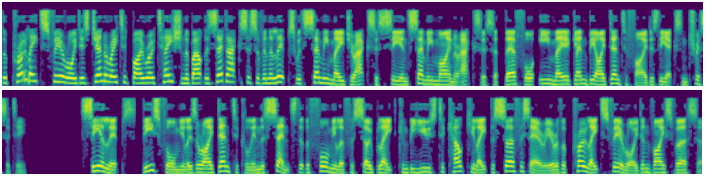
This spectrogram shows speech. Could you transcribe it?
The prolate spheroid is generated by rotation about the z-axis of an ellipse with semi-major axis c and semi-minor axis a, therefore, E may again be identified as the eccentricity. See ellipse. These formulas are identical in the sense that the formula for Soblate can be used to calculate the surface area of a prolate spheroid and vice versa.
